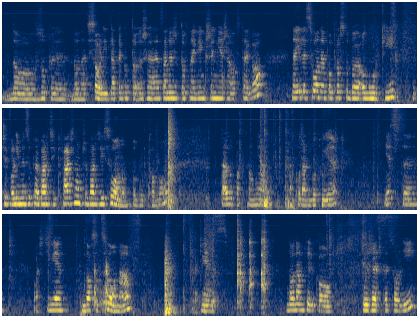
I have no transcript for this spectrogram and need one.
do zupy dodać soli, dlatego to, że zależy to w największej mierze od tego, na ile słone po prostu były ogórki. Czy wolimy zupę bardziej kwaśną, czy bardziej słoną ogórkową. Ta zupa, którą ja akurat gotuję, jest e, właściwie dosyć słona, więc dodam tylko łyżeczkę soli,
